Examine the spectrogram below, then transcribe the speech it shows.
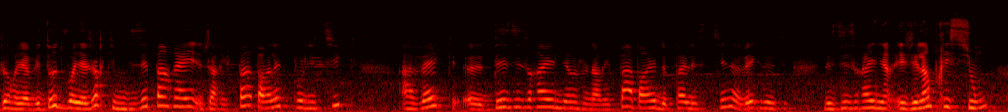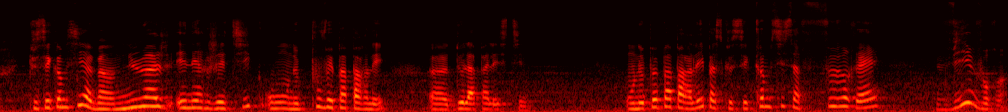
Genre, il y avait d'autres voyageurs qui me disaient pareil, j'arrive pas à parler de politique avec des Israéliens, je n'arrive pas à parler de Palestine avec les Israéliens. Et j'ai l'impression que c'est comme s'il y avait un nuage énergétique où on ne pouvait pas parler euh, de la Palestine. On ne peut pas parler parce que c'est comme si ça ferait vivre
